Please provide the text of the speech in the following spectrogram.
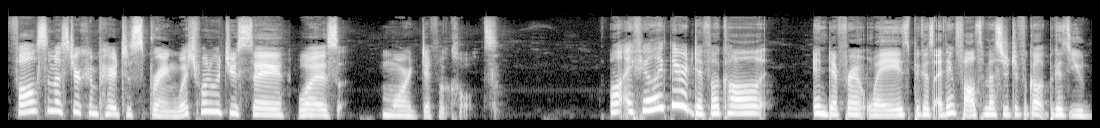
fall semester compared to spring, which one would you say was more difficult? Well, I feel like they're difficult in different ways because I think fall semester is difficult because you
